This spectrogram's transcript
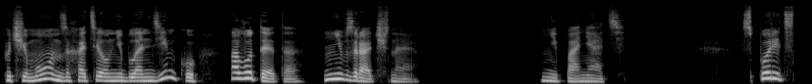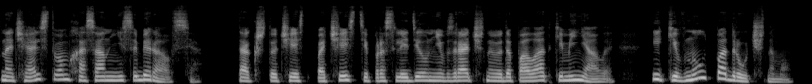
Почему он захотел не блондинку, а вот это, невзрачное? Не понять. Спорить с начальством Хасан не собирался, так что честь по чести проследил невзрачную до палатки менялы и кивнул подручному.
